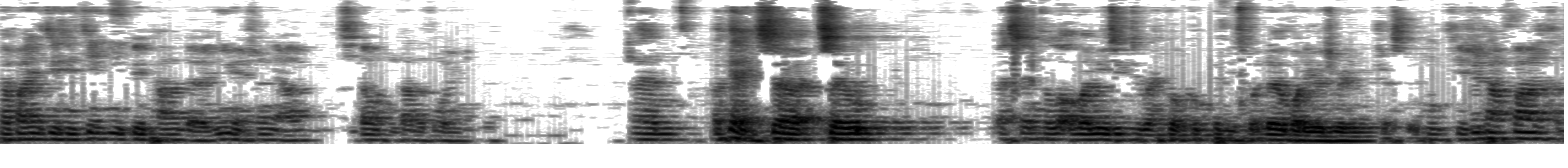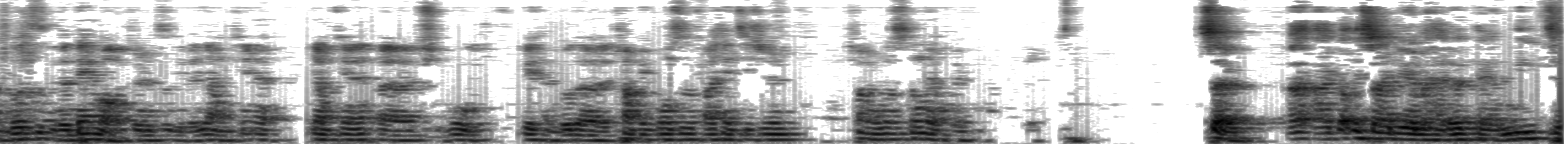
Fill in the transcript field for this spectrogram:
他发现这些建议对他的音乐生涯起到了很大的作用。 Um, okay, so so I sent a lot of my music to record companies, but nobody was really interested. 嗯，其实他发了很多自己的 demo，就是自己的样片样片呃曲目给很多的唱片公司，发现其实唱片公司都没有回复。 So I, I got this idea in my head. Okay, I need to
